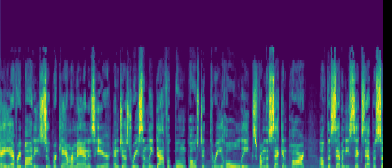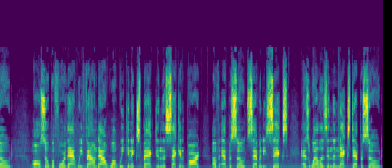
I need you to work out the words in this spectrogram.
Hey everybody, Super Cameraman is here, and just recently DaFuqBoom posted three whole leaks from the second part of the 76 episode. Also, before that, we found out what we can expect in the second part of episode 76, as well as in the next episode,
